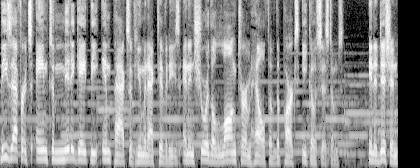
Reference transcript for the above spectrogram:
These efforts aim to mitigate the impacts of human activities and ensure the long-term health of the park's ecosystems. In addition,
